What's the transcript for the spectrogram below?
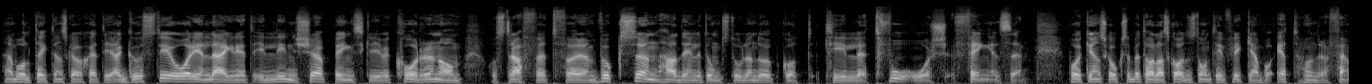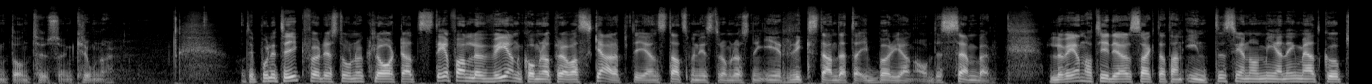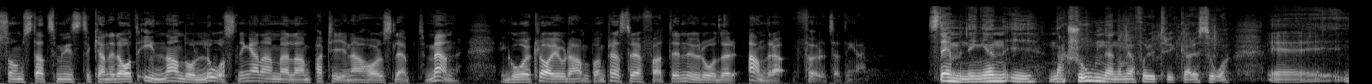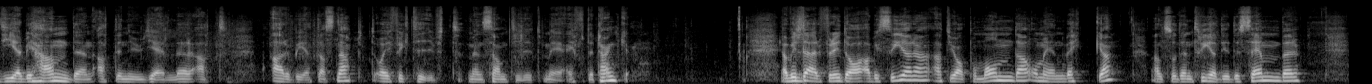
Den här våldtäkten ska ha skett i augusti i år i en lägenhet i Linköping skriver Korren om. Och straffet för en vuxen hade enligt domstolen då uppgått till två års fängelse. Pojken ska också betala skadestånd till flickan på 115 000 kronor. Och till politik, för det står nu klart att Stefan Löfven kommer att prövas skarpt i en statsministeromröstning i riksdagen, detta i början av december. Löfven har tidigare sagt att han inte ser någon mening med att gå upp som statsministerkandidat innan då låsningarna mellan partierna har släppt. Men igår klargjorde han på en pressträff att det nu råder andra förutsättningar stämningen i nationen, om jag får uttrycka det så, eh, ger vid handen att det nu gäller att arbeta snabbt och effektivt men samtidigt med eftertanke. Jag vill därför idag avisera att jag på måndag om en vecka, alltså den 3 december,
